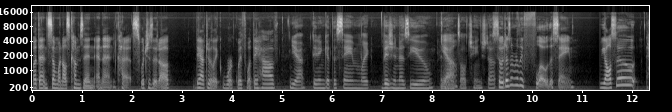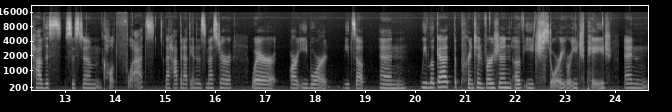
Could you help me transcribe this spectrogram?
but then someone else comes in and then kind of switches it up. They have to like work with what they have. Yeah, they didn't get the same like vision as you. And Yeah. it's all changed up. So it doesn't really flow the same. We also have this system called flats that happen at the end of the semester where our e-board meets up and we look at the printed version of each story or each page and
